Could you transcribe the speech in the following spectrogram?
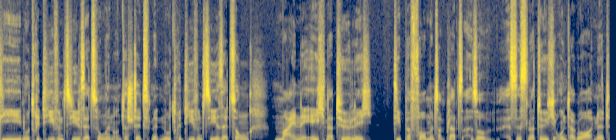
die nutritiven Zielsetzungen unterstützt. Mit nutritiven Zielsetzungen meine ich natürlich die Performance am Platz. Also es ist natürlich untergeordnet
